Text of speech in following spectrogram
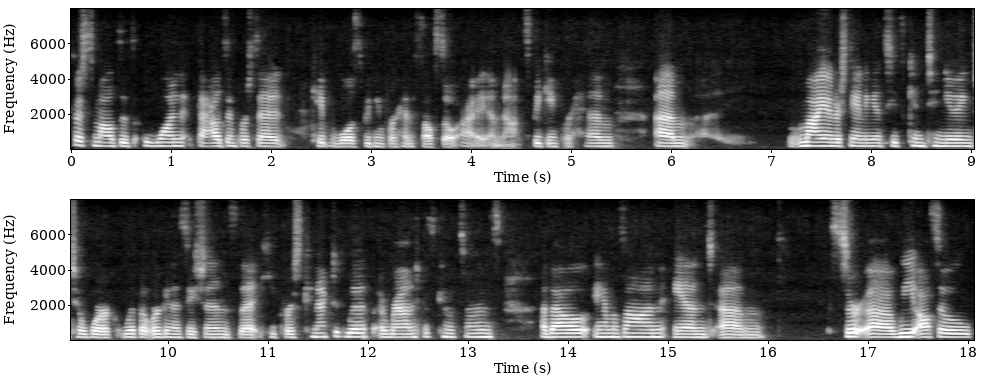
Chris Smalls is 1000% capable of speaking for himself, so I am not speaking for him. Um, my understanding is he's continuing to work with the organizations that he first connected with around his concerns about Amazon. And um, sir, uh, we also,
